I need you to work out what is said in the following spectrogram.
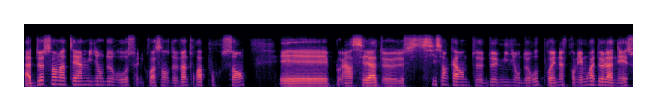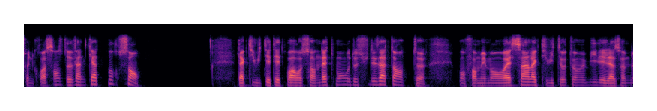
à 221 millions d'euros, soit une croissance de 23%, et un CA de 642 millions d'euros pour les neuf premiers mois de l'année, soit une croissance de 24%. L'activité T3 ressort nettement au-dessus des attentes. Conformément au S1, l'activité automobile et la zone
